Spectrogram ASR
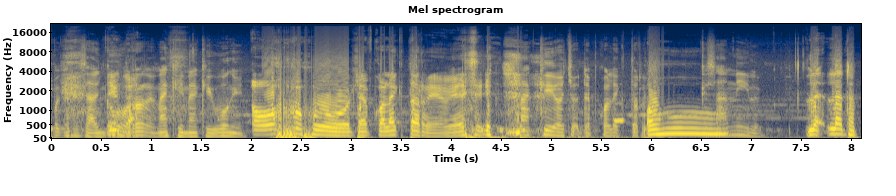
Pekerjaanku Iya, horor nagih-nagih wong ya. oh, debt collector ya biasa. Nagih ojo debt collector. Oh. Kesani lho. Lek lek debt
